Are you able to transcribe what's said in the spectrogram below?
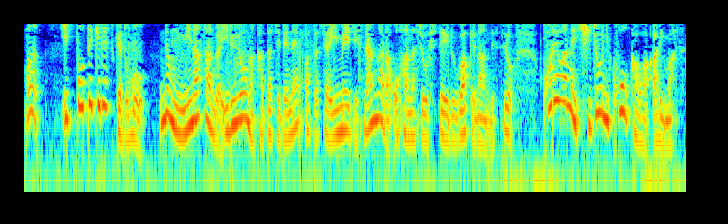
まあ、一方的ですけども、でも皆さんがいるような形でね、私はイメージしながらお話をしているわけなんですよ。これはね、非常に効果はあります。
